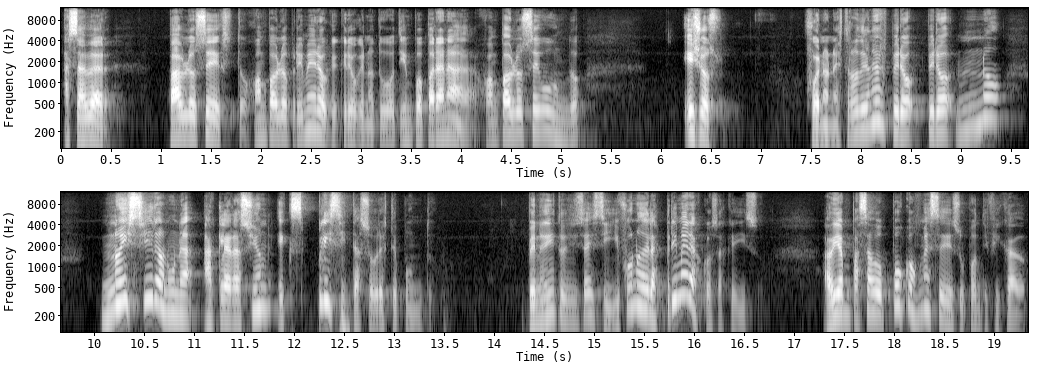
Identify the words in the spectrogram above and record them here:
a saber, Pablo VI, Juan Pablo I, que creo que no tuvo tiempo para nada, Juan Pablo II, ellos fueron extraordinarios, pero, pero no no hicieron una aclaración explícita sobre este punto. Benedicto XVI sí, y fue una de las primeras cosas que hizo. Habían pasado pocos meses de su pontificado.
